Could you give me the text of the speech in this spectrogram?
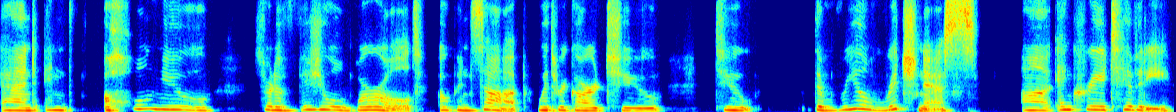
and and a whole new sort of visual world opens up with regard to to the real richness uh, and creativity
